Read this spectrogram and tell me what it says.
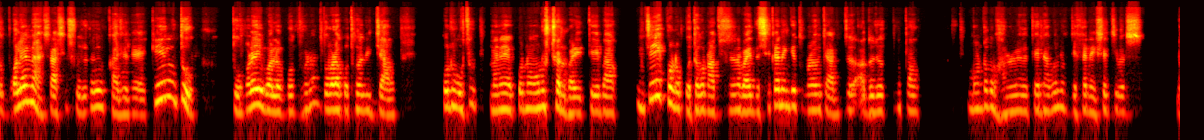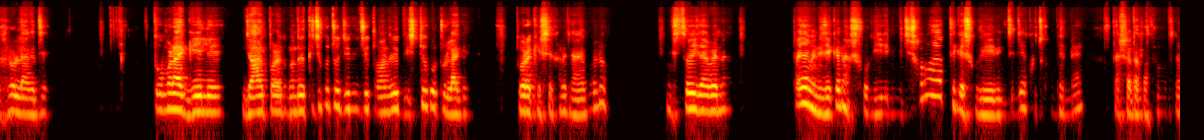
তো বলে না শাসির সুযোগটা কাজে লাগে কিন্তু তোমরাই বলো বন্ধুরা, তোমরা কোথাও যদি যাও, কোনো উঁচু মানে কোনো অনুষ্ঠান বাড়িতে বা যে কোনো কোথাও, কোনো আত্মীয় বাড়িতে, সেখানে গিয়ে তোমরা হয়তো আদর যত্ন পাও। মনটা তো ভালো লাগে, তাই না বলো? যেখানে এসেছি বেশ ভালো লাগছে। তোমরা গেলে, যাওয়ার পরে তোমাদের কিছু কিছু জিনিস যদি তোমাদের দৃষ্টিকটু লাগে, তোমরা কি সেখানে যাবে বলো? নিশ্চয়ই যাবে না। তাই আমি নিজেকে না সরিয়ে নিয়েছি, সবার থেকে সরিয়ে নিচ্ছি যে খোঁজ খবর নেয়, তার সাথে কথাবার্তা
